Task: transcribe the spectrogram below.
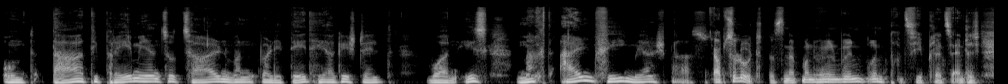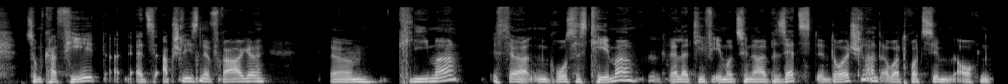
Und da die Prämien zu zahlen, wann Qualität hergestellt worden ist, macht allen viel mehr Spaß. Absolut. Das nennt man Win-Win-Prinzip letztendlich. Zum Kaffee als abschließende Frage. Ähm, Klima ist ja ein großes Thema, relativ emotional besetzt in Deutschland, aber trotzdem auch ein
